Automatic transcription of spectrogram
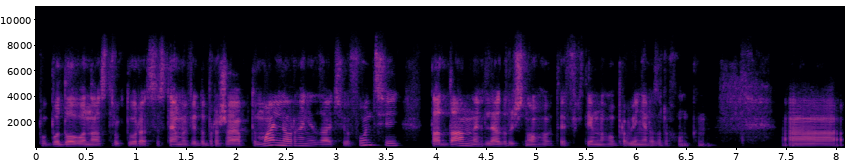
Побудована структура системи відображає оптимальну організацію функцій та даних для зручного та ефективного управління розрахунками. Е,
